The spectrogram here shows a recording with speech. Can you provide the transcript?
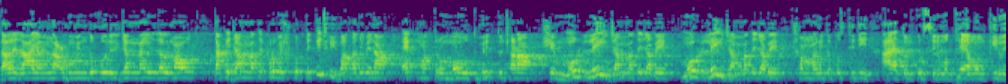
তাহলে তাকে জান্নাতে প্রবেশ করতে কিছুই বাধা দিবে না। একমাত্র মৌত মৃত্যু ছাড়া সে মরলেই জান্নাতে যাবে, মরলেই জান্নাতে যাবে। সম্মানিত উপস্থিতি, আয়াতুল কুরসির মধ্যে এমন কি রয়েছে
